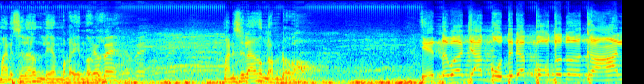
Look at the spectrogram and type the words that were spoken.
മനസ്സിലാകുന്നില്ല ഞാൻ പറയുന്നത്? മനസ്സിലാകുന്നുണ്ടോ? എന്ന് വെച്ചാൽ കുതിരപ്പുറത്തുനിന്ന് കാൽ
